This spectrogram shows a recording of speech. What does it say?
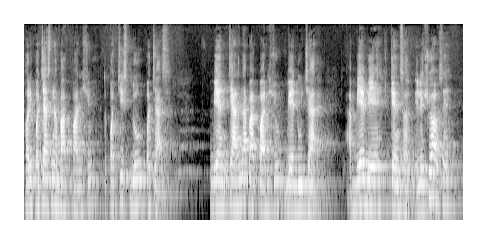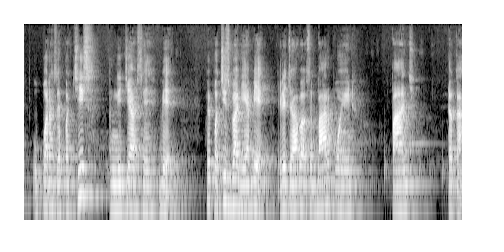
ફરી પચાસના ભાગ પાડીશું, તો પચીસ દુ પચાસ. બે ચારના ભાગ પાડીશું, બે દુ ચાર. આ બે બે કેન્સલ એટલે શું આવશે? ઉપર હશે પચીસ અને નીચે આવશે બે. હવે પચીસ ભાગ્યા બે. એટલે જવાબ આવશે બાર પોઈન્ટ પાંચ ટકા.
